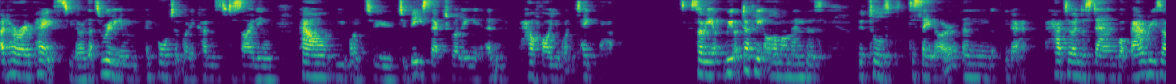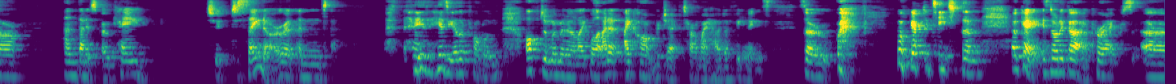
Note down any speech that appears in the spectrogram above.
at her own pace, you know, and that's really important when it comes to deciding how you want to to be sexually and how far you want to take that. So we we definitely arm our members with tools to say no, and you know how to understand what boundaries are, and that it's okay to to say no, and here's the other problem. Often women are like, well, I don't, I can't reject how I might hurt her feelings. So we have to teach them, okay, it's not a guy, correct? Uh,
